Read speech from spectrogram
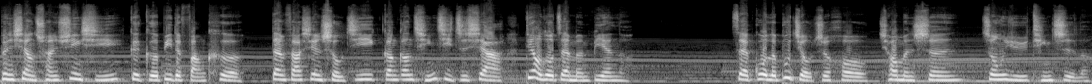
本想传讯息给隔壁的房客，但发现手机刚刚情急之下掉落在门边了。在过了不久之后，敲门声终于停止了。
